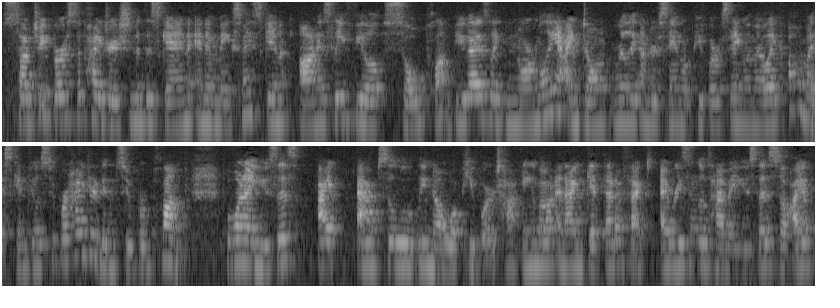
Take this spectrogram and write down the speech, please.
such a burst of hydration to the skin and it makes my skin honestly feel so plump you guys. Like normally i don't really understand what people are saying when they're like oh my skin feels super hydrated and super plump. But when i use this i absolutely know what people are talking about and i get that effect every single time i use this. So i've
